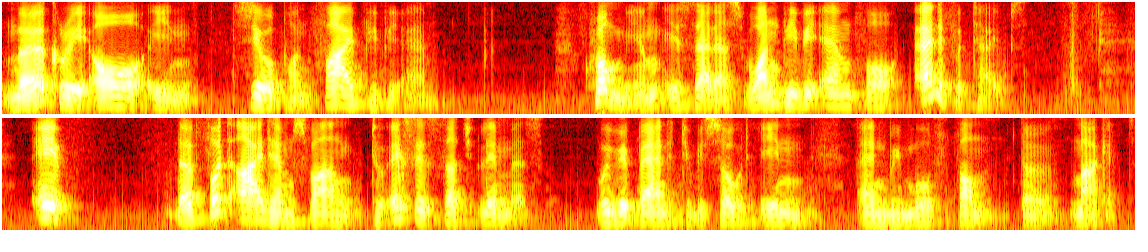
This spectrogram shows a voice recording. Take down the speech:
mercury ore in 0.5 ppm chromium is set as 1 ppm for any food types. If the food items found to exceed such limits will be banned to be sold in and removed from the market.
